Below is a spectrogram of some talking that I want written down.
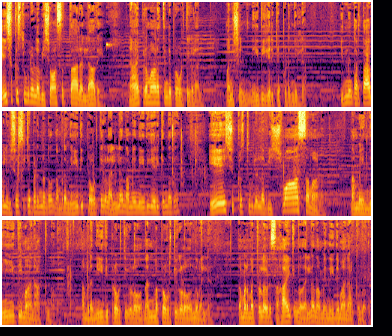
യേശുക്രിസ്തുവിലുള്ള വിശ്വാസത്താലല്ലാതെ ന്യായപ്രമാണത്തിന്റെ പ്രവൃത്തികളാൽ മനുഷ്യൻ നീതീകരിക്കപ്പെടുന്നില്ല. ഇന്നും കർത്താവിൽ വിശ്വസിക്കപ്പെടുന്നുണ്ടോ? നമ്മുടെ നീതി പ്രവൃത്തികളല്ല നമ്മെ നീതീകരിക്കുന്നത്. യേശുക്രിസ്തുവിലുള്ള വിശ്വാസമാണ് നമ്മെ നീതിമാനാക്കുന്നത്. നമ്മുടെ നീതി പ്രവൃത്തികളോ നന്മ പ്രവൃത്തികളോ ഒന്നുമല്ല. നമ്മൾ മറ്റുള്ളവരെ സഹായിക്കുന്നതല്ല നമ്മെ നീതിമാനാക്കുന്നത്.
